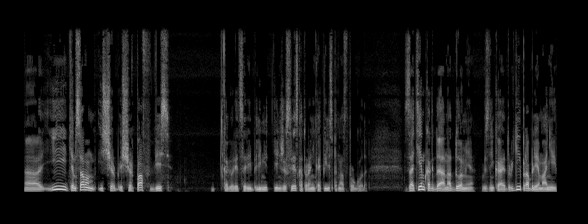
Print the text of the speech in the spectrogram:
э, и тем самым исчерпав весь как говорится, лимит денежных средств, которые они копили с 2015 года. Затем, когда на доме возникают другие проблемы, они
